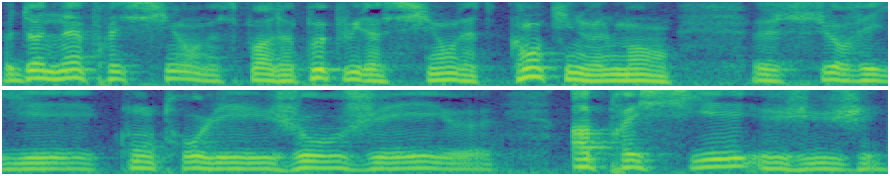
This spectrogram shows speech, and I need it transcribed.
donne l'impression, n'est-ce pas, à la population d'être continuellement euh, surveillée, contrôlée, apprécier et juger.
